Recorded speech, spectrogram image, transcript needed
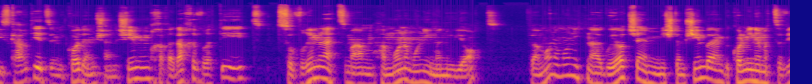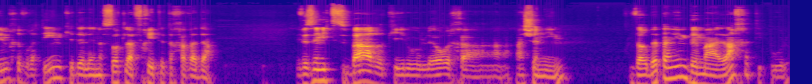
הזכרתי את זה מקודם שאנשים עם חרדה חברתית צוברים לעצמם המון המון הימנויות והמון המון התנהגויות שהם משתמשים בהם בכל מיני מצבים חברתיים כדי לנסות להפחית את החרדה. וזה נצבר כאילו לאורך השנים והרבה פעמים במהלך הטיפול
